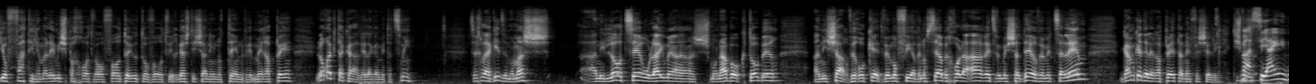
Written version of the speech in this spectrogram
כי הופעתי למלא משפחות, וההופעות היו טובות, והרגשתי שאני נותן ומרפא לא רק את הקהל, אלא גם את עצמי. צריך להגיד, זה ממש... אני לא עוצר אולי מהשמונה באוקטובר, אני שר ורוקד ומופיע ונוסע בכל הארץ ומשדר ומצלם, גם כדי לרפא את הנפש שלי. תשמע, העשייה היא,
